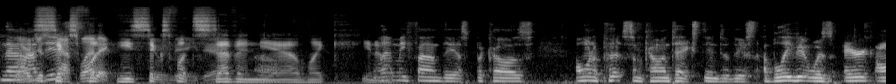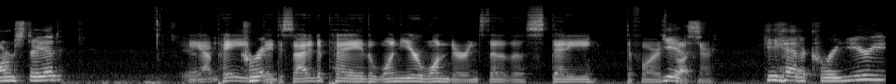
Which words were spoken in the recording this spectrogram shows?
Now, I Largest did, six foot. He's six foot beings, yeah. seven. Yeah, like you know. Let me find this because I want to put some context into this. I believe it was Arik Armstead. He got paid. Correct. They decided to pay the one year wonder instead of the steady DeForest Yes. Buckner. He had a career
